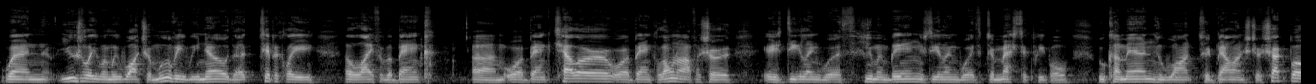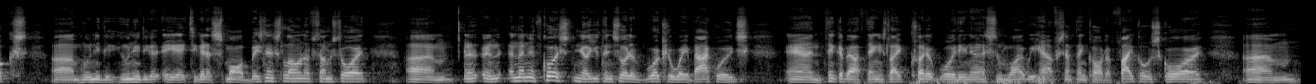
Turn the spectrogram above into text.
when usually when we watch a movie, we know that typically the life of a bank um, or a bank teller or a bank loan officer is dealing with human beings, dealing with domestic people who come in who want to balance their checkbooks, um, who need to, who need to get, a, to get a small business loan of some sort, um, and, and, and then of course you know you can sort of work your way backwards and think about things like credit worthiness and why we have something called a FICO score, um,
